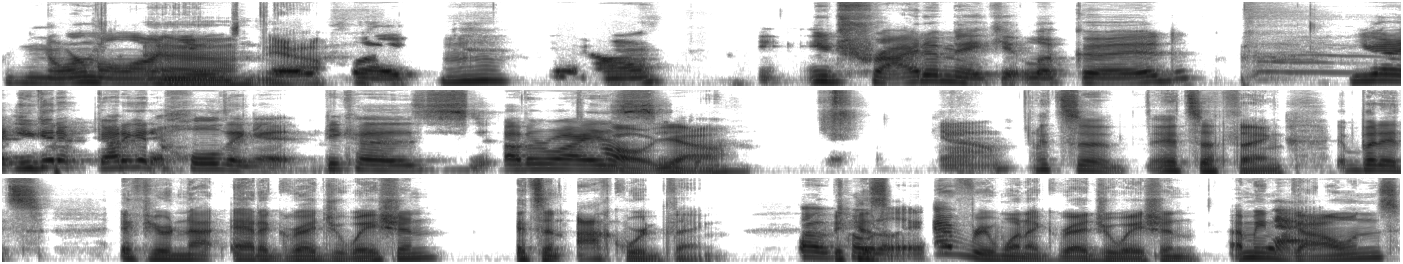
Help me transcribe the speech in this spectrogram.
normal on you. So yeah. like Mhm. You know, you try to make it look good. You gotta, you get it, gotta get it holding it because otherwise, Oh yeah, yeah, it's a it's a thing, but it's if you're not at a graduation, it's an awkward thing. oh, because totally, everyone at graduation, I mean, Yeah. gowns,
